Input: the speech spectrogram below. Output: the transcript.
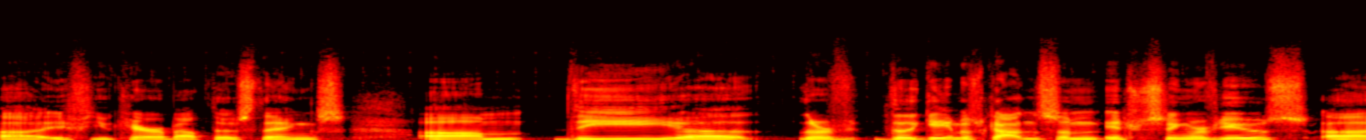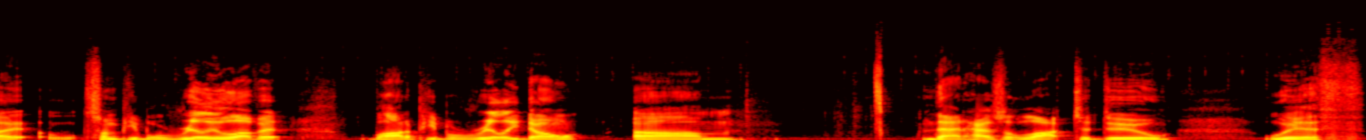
uh, if you care about those things. Um, the uh, the the game has gotten some interesting reviews. Uh, some people really love it. A lot of people really don't. Um, that has a lot to do with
